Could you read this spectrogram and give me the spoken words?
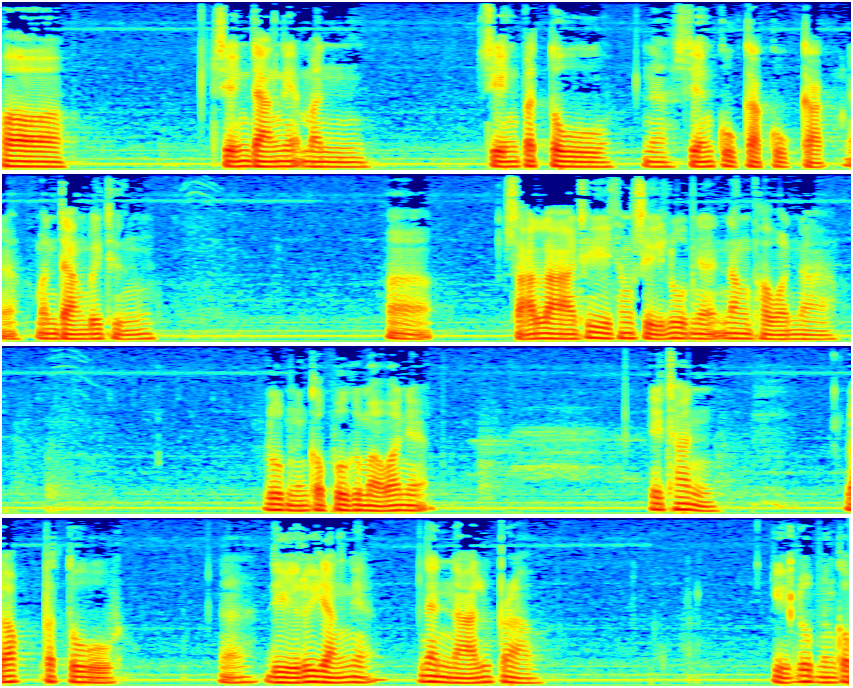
พอเสียงดังเนี่ยมันเสียงประตูนะเสียงกุกกักกุกกักนะมันดังไปถึงศาลาที่ทั้งสี่รูปเนี่ยนั่งภาวนา รูปหนึ่งก็พูดขึ้นมาว่าเนี่ยให้ท่านล็อกประตูนะดีหรือยังเนี่ยแน่นหนาหรือเปล่า อีกรูปหนึ่งก็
